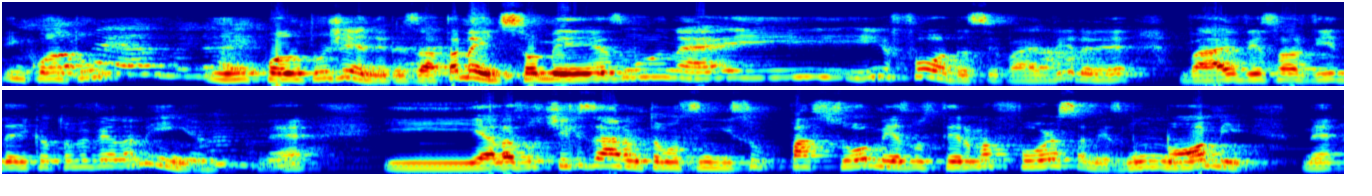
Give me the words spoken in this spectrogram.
enquanto, mesmo, enquanto gênero. Exatamente, sou mesmo, né? E, e foda-se, vai vir, vai ver sua vida aí que eu tô vivendo a minha, né? E elas utilizaram, então assim, isso passou mesmo a ter uma força mesmo, um nome, né,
